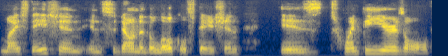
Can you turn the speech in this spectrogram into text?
my station in Sedona, the local station, is 20 years old.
